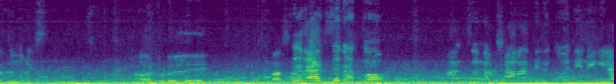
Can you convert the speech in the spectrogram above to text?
মা কালী আমার জ্বালাইছে তো না নাম রাখছে না তো দুই দিনে গিয়ে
